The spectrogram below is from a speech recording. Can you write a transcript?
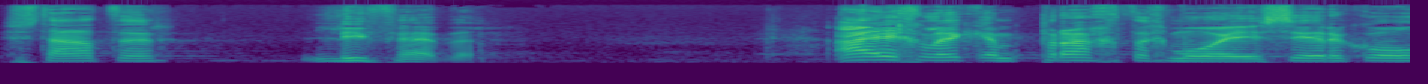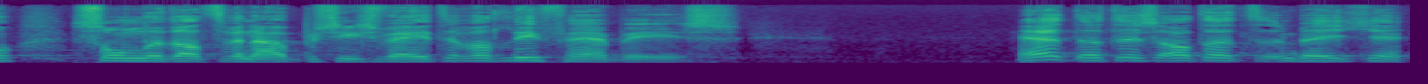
staat er liefhebben. Eigenlijk een prachtig mooie cirkel, zonder dat we nou precies weten wat liefhebben is dat is altijd een beetje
